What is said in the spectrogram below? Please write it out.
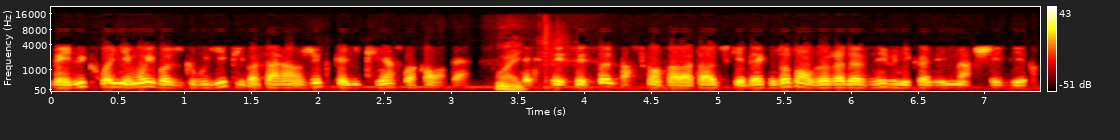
ben lui, croyez-moi, il va se grouiller, puis il va s'arranger pour que les clients soient contents. C'est ça le Parti conservateur du Québec. Nous autres, on veut redevenir une économie de marché libre.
